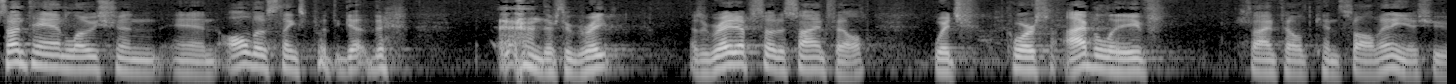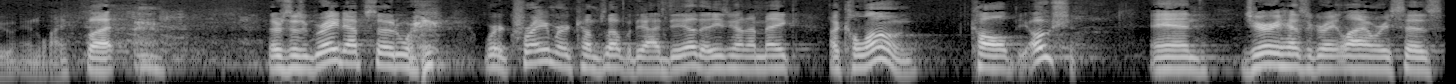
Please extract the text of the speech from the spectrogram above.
suntan lotion, and all those things put together. there's a great there's a great episode of Seinfeld, which, of course, I believe Seinfeld can solve any issue in life. But there's a great episode where where Kramer comes up with the idea that he's going to make a cologne called the Ocean, and Jerry has a great line where he says,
